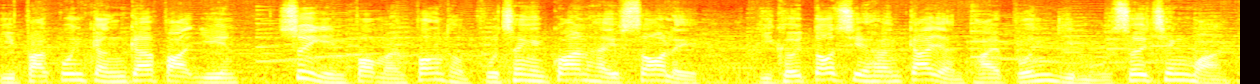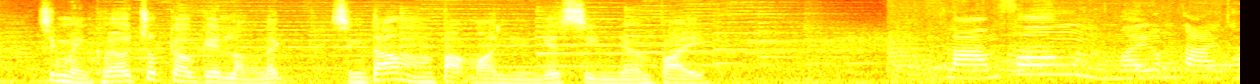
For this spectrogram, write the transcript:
而法官更加發現，雖然霍文芳同父親嘅關係疏離，而佢多次向家人貸款而無需清還，證明佢有足夠嘅能力承擔五百萬元嘅贍養費。男方唔係咁大體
